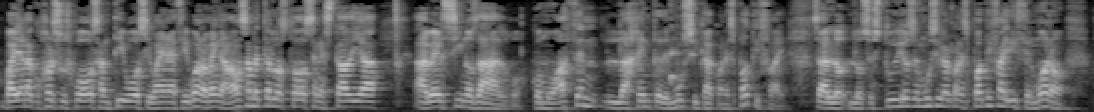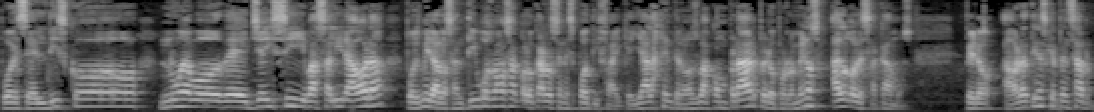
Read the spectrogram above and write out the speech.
vayan a coger sus juegos antiguos y vayan a decir, bueno, venga, vamos a meterlos todos en Stadia a ver si nos da algo, como hacen la gente de música con Spotify. O sea, los estudios de música con Spotify dicen, bueno, pues el disco nuevo de Jay-Z va a salir ahora, pues mira, los antiguos vamos a colocarlos en Spotify, que ya la gente no los va a comprar, pero por lo menos algo le sacamos. Pero ahora tienes que pensar,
